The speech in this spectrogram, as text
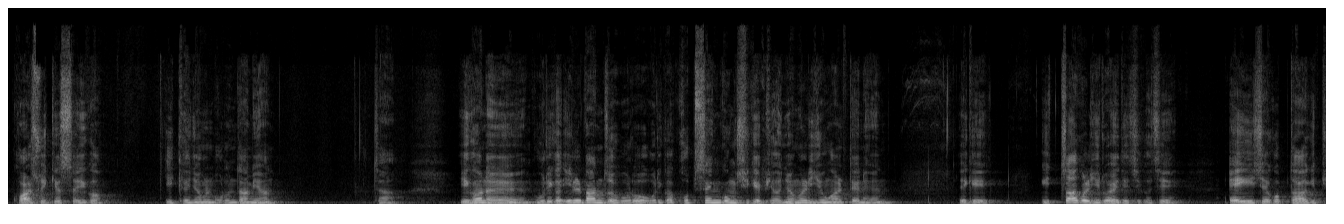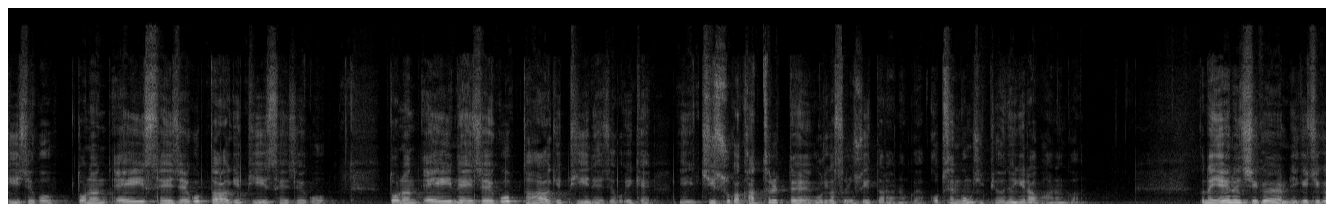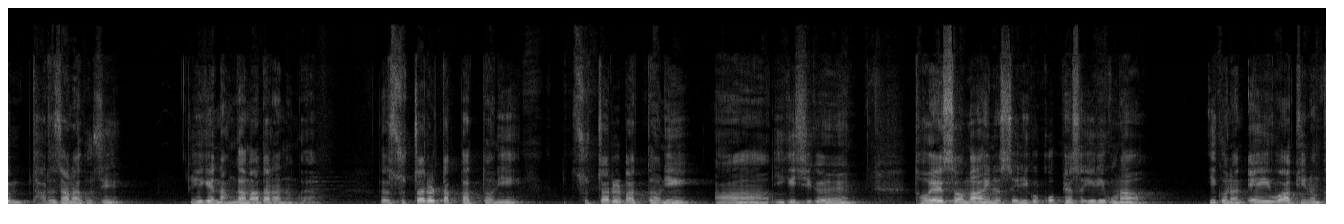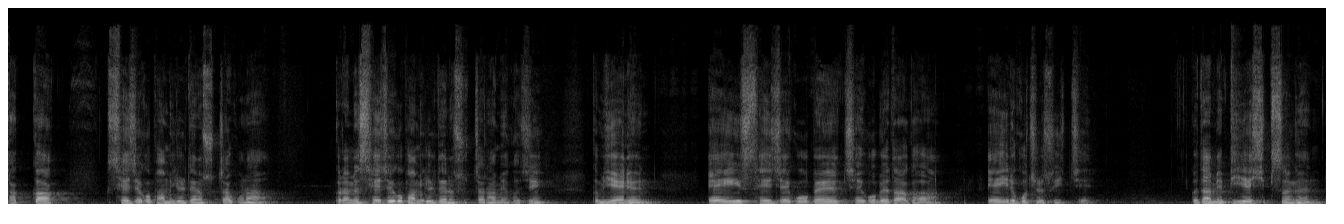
구할 수 있겠어 이거? 이 개념을 모른다면 자 이거는 우리가 일반적으로 우리가 곱셈 공식의 변형을 이용할 때는 이게 이 짝을 이루어야 되지 그지? a 제곱 더하기 b 제곱 또는 a 세제곱 더하기 b 세제곱 또는 a 4제곱 더하기 b 4제곱 이렇게 이 지수가 같을 때 우리가 쓸 수 있다라는 거야. 곱셈 공식 변형이라고 하는 건. 근데 얘는 지금 이게 지금 다르잖아, 그지? 이게 난감하다라는 거야. 그래서 숫자를 딱 봤더니 숫자를 봤더니 아 이게 지금 더해서 마이너스 1이고 곱해서 1이구나. 이거는 a와 b는 각각 세제곱하면 1 되는 숫자구나. 그러면 세제곱하면 1 되는 숫자라며, 그지? 그럼 얘는 a 세제곱의 제곱에다가 a를 고칠 수 있지. 그 다음에 b의 10승은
